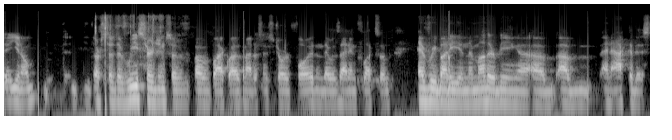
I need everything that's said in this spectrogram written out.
you know or so the resurgence of, of Black Lives Matter since George Floyd, and there was that influx of everybody and their mother being a, a, a, an activist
